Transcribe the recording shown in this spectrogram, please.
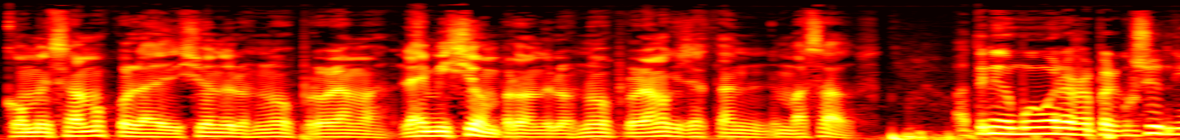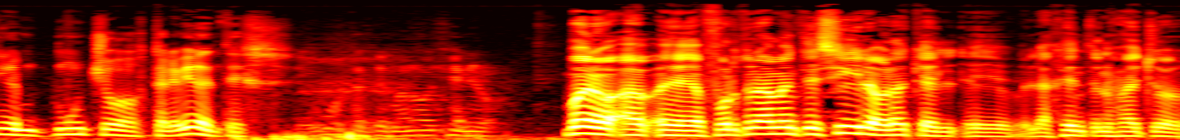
comenzamos con la edición de los nuevos programas, la emisión, perdón, de los nuevos programas que ya están envasados. Ha tenido muy buena repercusión, tiene muchos televidentes. gusta el tema, ¿no? género. Bueno, eh, afortunadamente sí, la verdad que eh, la gente nos ha hecho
